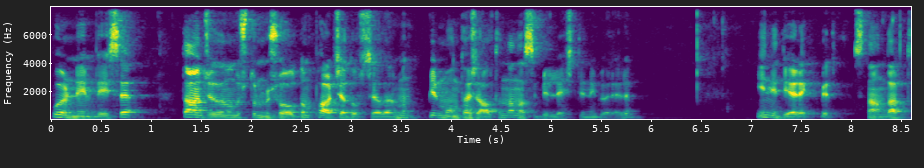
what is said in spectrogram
Bu örneğimde ise daha önceden oluşturmuş olduğum parça dosyalarımın bir montaj altında nasıl birleştiğini görelim. Yeni diyerek bir standart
